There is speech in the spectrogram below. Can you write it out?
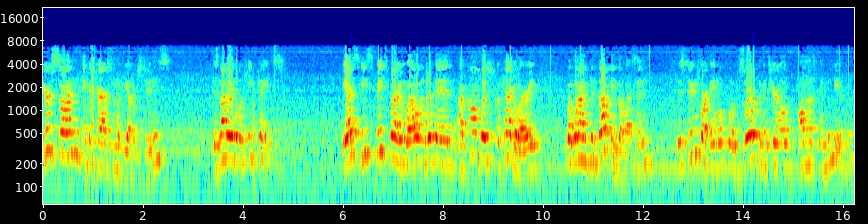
Your son, in comparison with the other students, is not able to keep pace. Yes, he speaks very well and with an accomplished vocabulary, but when I'm conducting the lesson, the students are able to absorb the material almost immediately.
